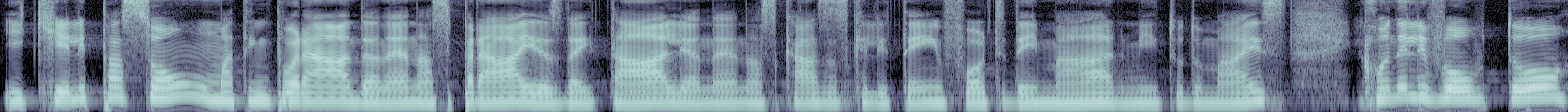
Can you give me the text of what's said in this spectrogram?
e que ele passou uma temporada, né, nas praias da Itália, né, nas casas que ele tem em Forte dei Marmi e tudo mais. E quando ele voltou,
